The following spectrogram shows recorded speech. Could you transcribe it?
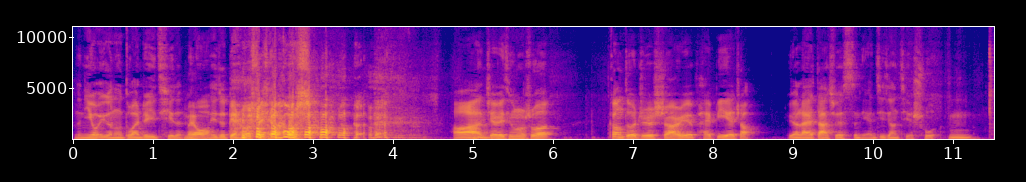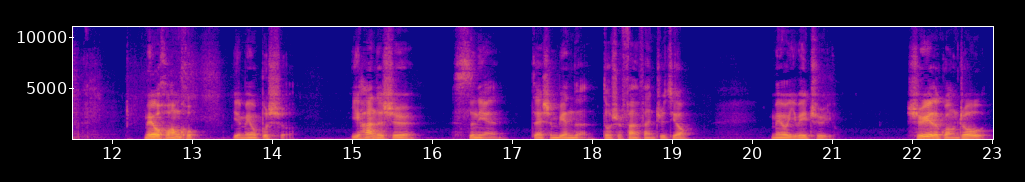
那你有一个能读完这一期的，没有啊。那就变成了睡前故事。好啊，嗯。这位听众说，刚得知十二月拍毕业照，原来大学四年即将结束了，嗯。没有惶恐，也没有不舍。遗憾的是，四年在身边的都是泛泛之交，没有一位挚友。十月的广州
